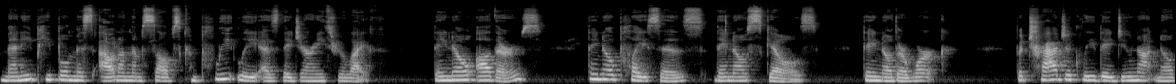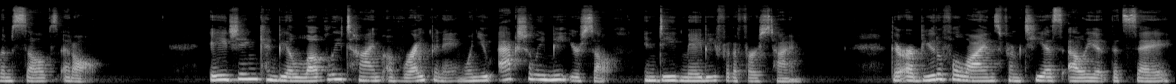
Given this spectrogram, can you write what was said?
Many people miss out on themselves completely as they journey through life. They know others, they know places, they know skills, they know their work, but tragically, they do not know themselves at all. Aging can be a lovely time of ripening when you actually meet yourself, indeed, maybe for the first time. There are beautiful lines from T.S. Eliot that say,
